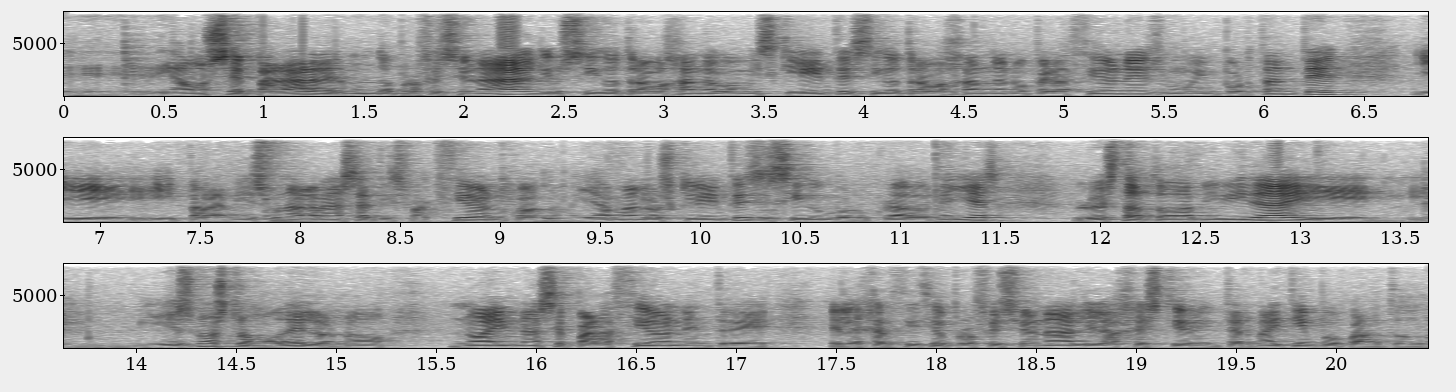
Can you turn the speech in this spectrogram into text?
eh, digamos, separar del mundo profesional. Yo sigo trabajando con mis clientes, sigo trabajando en operaciones muy importantes y, para mí es una gran satisfacción cuando me llaman los clientes y sigo involucrado en ellas. Lo he estado toda mi vida y, es nuestro modelo. No, no hay una separación entre el ejercicio profesional y la gestión interna. Hay tiempo para todo.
